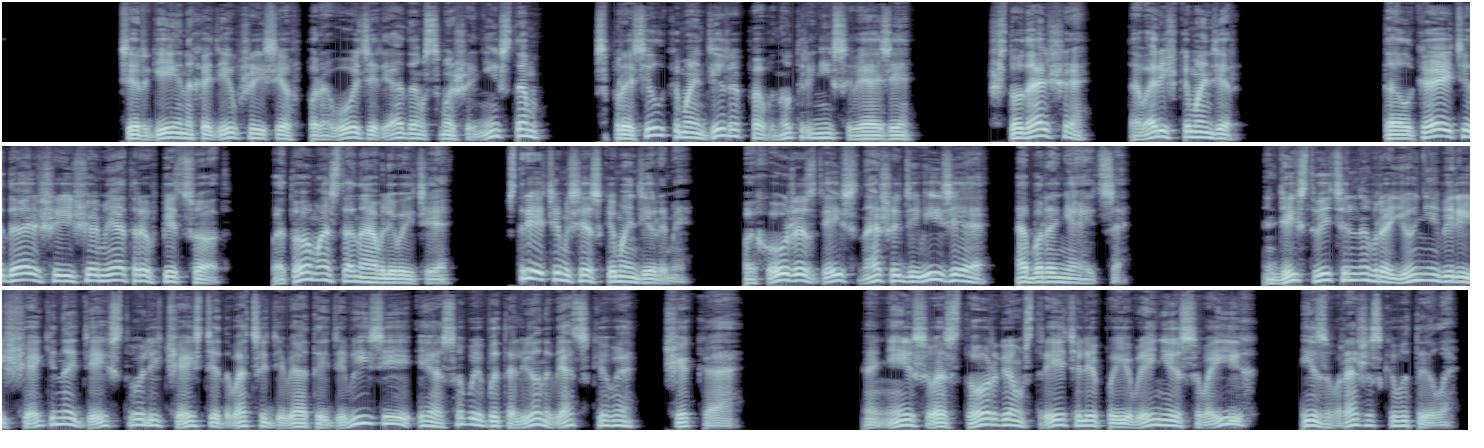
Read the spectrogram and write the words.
Сергей, находившийся в паровозе рядом с машинистом, спросил командира по внутренней связи. «Что дальше, товарищ командир?» Толкайте дальше еще метров пятьсот, потом останавливайте. Встретимся с командирами. Похоже, здесь наша дивизия обороняется. Действительно, в районе Верещагина действовали части 29-й дивизии и особый батальон Вятского ЧК. они с восторгом встретили появление своих из вражеского тыла.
